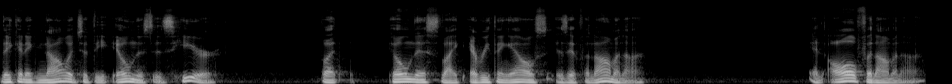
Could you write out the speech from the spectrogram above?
they can acknowledge that the illness is here, but illness, like everything else, is a phenomenon. And all phenomena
